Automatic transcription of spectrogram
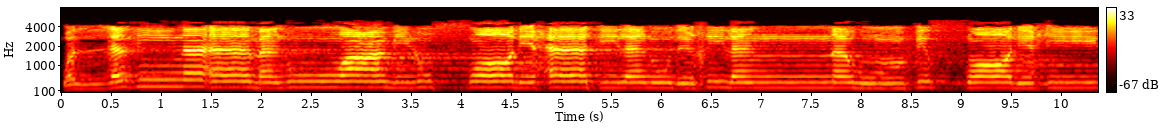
والذين آمنوا وعملوا الصالحات لندخلنهم في الصالحين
